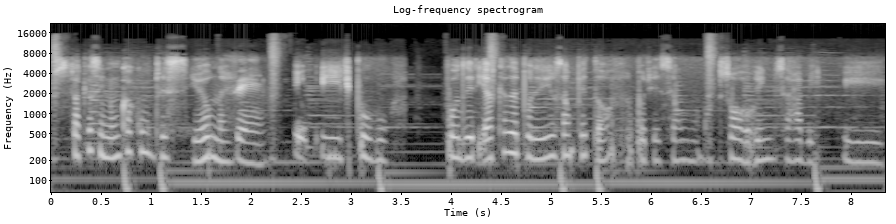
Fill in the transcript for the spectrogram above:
Só que assim, nunca aconteceu, né? Sim. Eu, e, tipo, poderia, quer dizer, poderia ser um pedófilo, poderia ser uma pessoa ruim, sabe? E.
